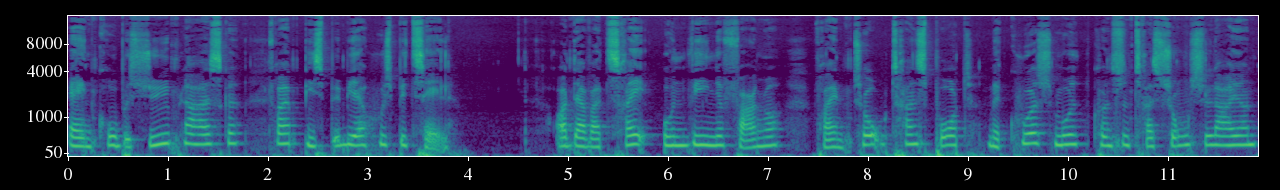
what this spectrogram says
af en gruppe sygeplejersker fra Bispebjerg Hospital. Og der var tre undvigende fanger fra en togtransport med kurs mod koncentrationslejren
